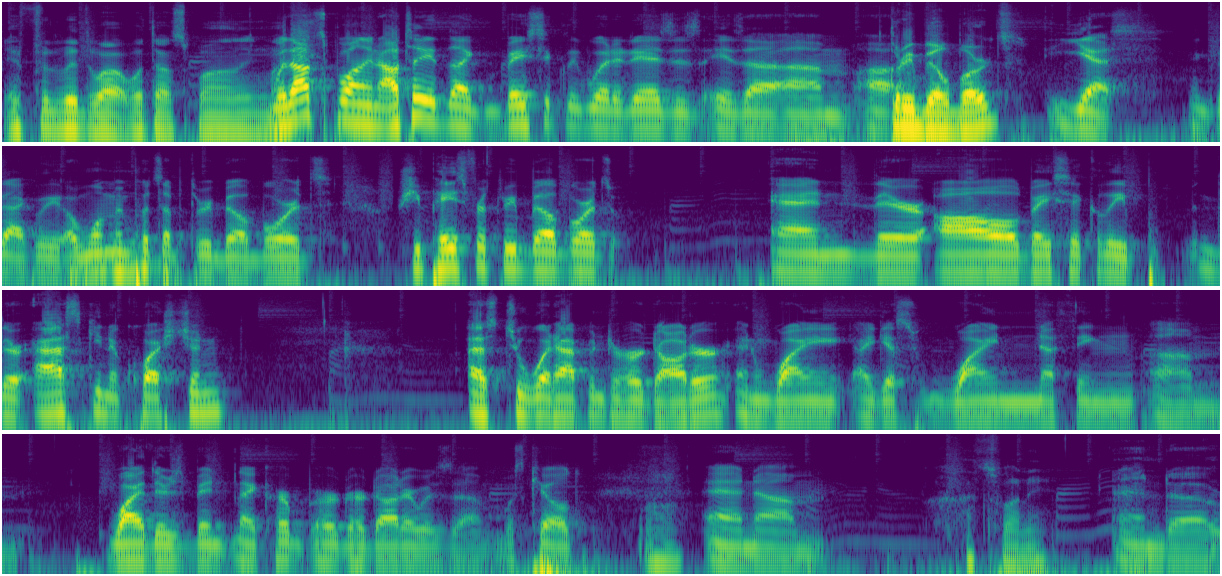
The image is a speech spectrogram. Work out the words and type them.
If with without spoiling. Without spoiling, I'll tell you like basically what it is is is a um a, three billboards. Yes, exactly. A woman puts up three billboards. She pays for three billboards, and they're all basically they're asking a question as to what happened to her daughter and why I guess why nothing um why there's been like her her, her daughter was um, was killed Uh-huh. and um That's funny. and uh,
